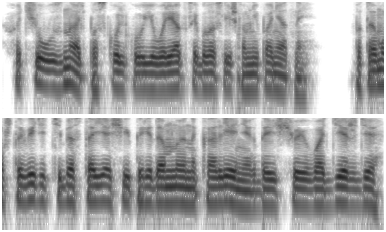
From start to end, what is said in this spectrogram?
Хочу узнать, поскольку его реакция была слишком непонятной потому что видеть тебя стоящей передо мной на коленях, да еще и в одежде,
